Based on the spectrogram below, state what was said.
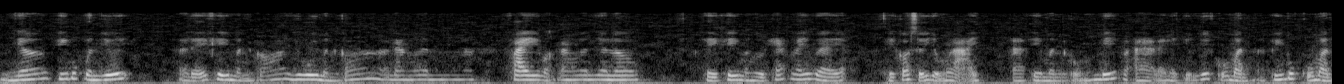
nhớ ký bút bên dưới. À, để khi mình có vui, mình có đăng lên phay hoặc đăng lên zalo, thì khi mà người khác lấy về thì có sử dụng lại à, thì mình cũng biết là à đây là chữ viết của mình là ký bút của mình.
